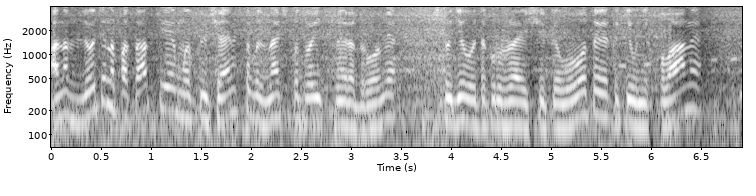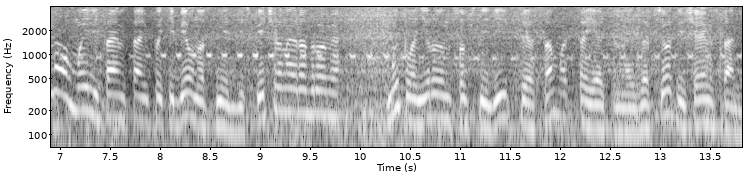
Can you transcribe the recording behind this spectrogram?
А на взлете, на посадке мы включаем, чтобы знать, что творится на аэродроме, что делают окружающие пилоты, какие у них планы. Но мы летаем сами по себе, у нас нет диспетчера на аэродроме. Мы планируем собственные действия самостоятельно и за все отвечаем сами.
